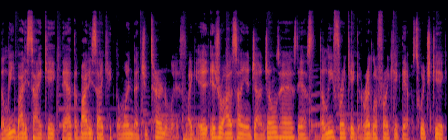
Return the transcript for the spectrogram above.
the lead body side kick. They have the body side kick, the one that you turn with, like Israel Adesanya and John Jones has. They have the lead front kick, a regular front kick. They have a switch kick.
